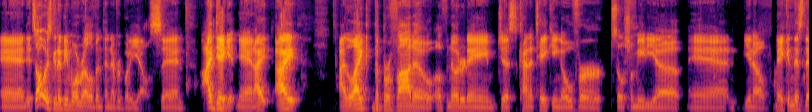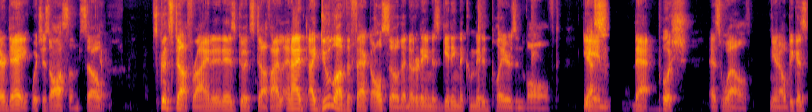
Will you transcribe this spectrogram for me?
and it's always going to be more relevant than everybody else. And I dig it, man. I I I like the bravado of Notre Dame just kind of taking over social media and you know making this their day, which is awesome. So it's good stuff, Ryan. It is good stuff. I and I I do love the fact also that Notre Dame is getting the committed players involved yes. in that push as well. You know, because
